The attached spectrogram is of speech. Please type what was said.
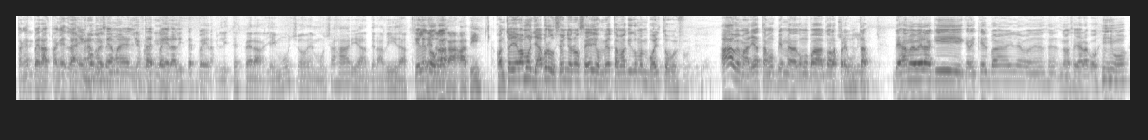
Están esperando, están en, la, Están en- ¿cómo esperando se llama? que lista espera, lista de espera. Lista espera. Y hay muchos, en muchas áreas de la vida. ¿Quién le toca? A ti. ¿Cuánto llevamos ya, producción? Yo no sé, Dios mío, estamos aquí como envueltos. Ave María, estamos bien, me da como para todas las preguntas. Déjame ver aquí, ¿creen que el baile? No, esa ya la cogimimos.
